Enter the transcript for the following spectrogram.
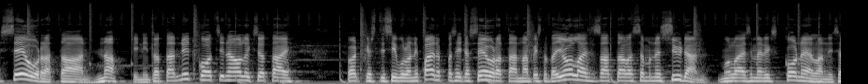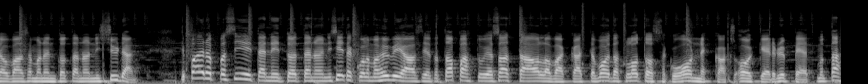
seurataan nappi. Niin tota, nyt kun oot siinä oliks jotain podcastin sivulla, niin painappa siitä seurataan napista, tai jollain se saattaa olla semmonen sydän. Mulla esimerkiksi koneella, niin se on vaan semmonen tota noin, niin sydän. Niin painappa siitä, niin, tota noin, niin siitä kuulemma hyviä asioita tapahtuu, ja saattaa olla vaikka, että voitat lotossa, kun onnekkaaksi oikein rypeät. Mutta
